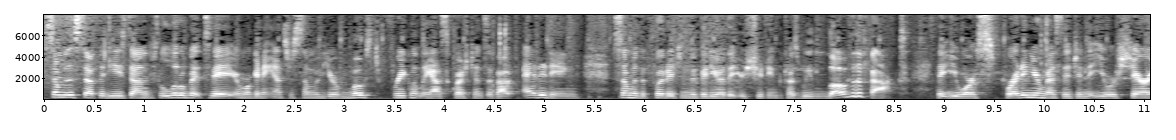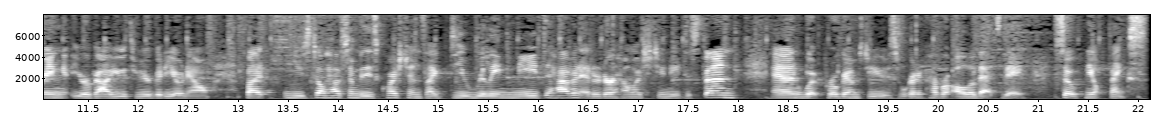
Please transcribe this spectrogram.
some of the stuff that he's done just a little bit today, and we're going to answer some of your most frequently asked questions about editing some of the footage in the video that you're shooting because we love the fact that you are spreading your message and that you are sharing your value through your video now. But you still have some of these questions like, do you really need to have an editor? How much do you need to spend? And what programs do you use? We're going to cover all of that today. So, Neil, thanks.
